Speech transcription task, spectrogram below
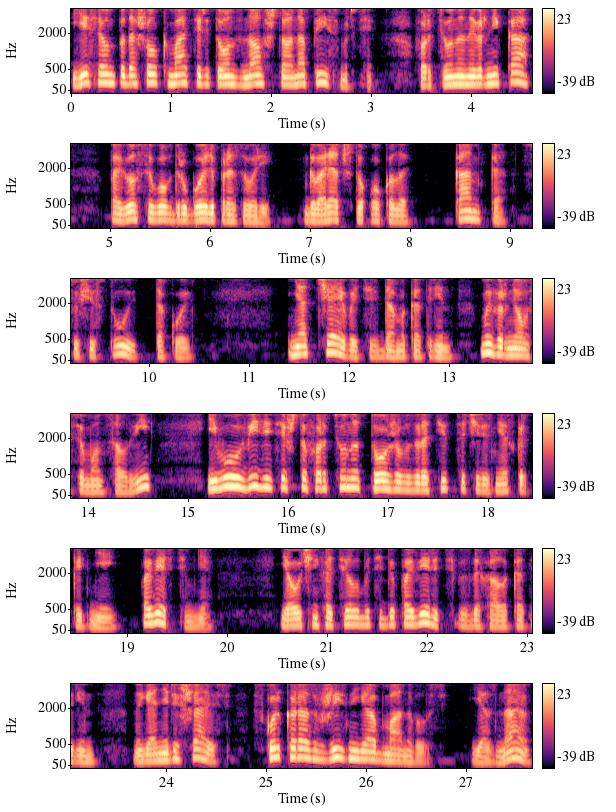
Если он подошел к матери, то он знал, что она при смерти. Фортуна наверняка повез его в другой лепрозорий. Говорят, что около Канка существует такой». «Не отчаивайтесь, дама Катрин, мы вернемся в Монсалви, — и вы увидите, что Фортуна тоже возвратится через несколько дней. Поверьте мне». «Я очень хотела бы тебе поверить», — вздыхала Катрин, «но я не решаюсь. Сколько раз в жизни я обманывалась? Я знаю,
